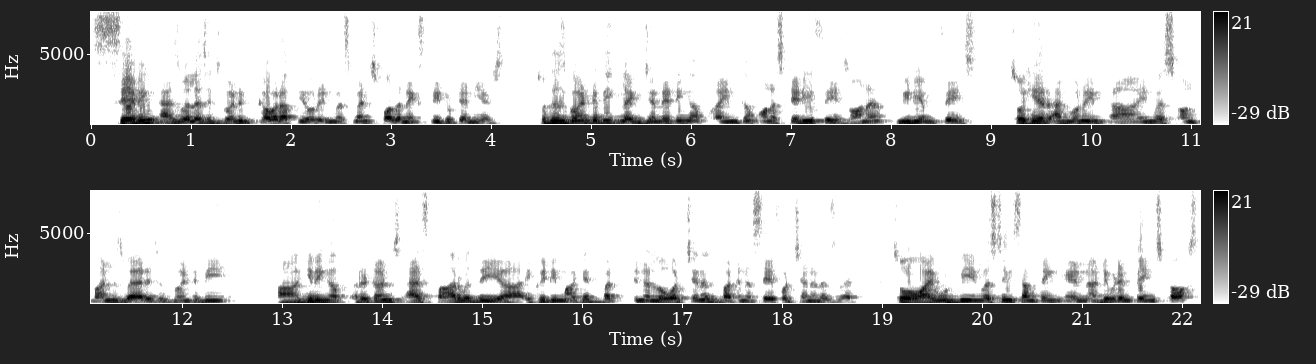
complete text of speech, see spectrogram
saving as well as it's going to cover up your investments for the next three to 10 years. So this is going to be like generating up income on a steady phase, on a medium phase. So here I'm going to uh, invest on funds where it is going to be uh, giving up returns as par with the uh, equity market, but in a lower channel, but in a safer channel as well. So I would be investing something in uh, dividend paying stocks.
